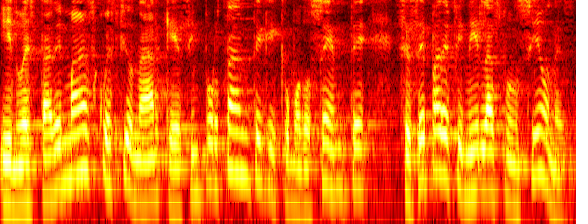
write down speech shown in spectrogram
Y no está de más cuestionar que es importante que como docente se sepa definir las funciones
